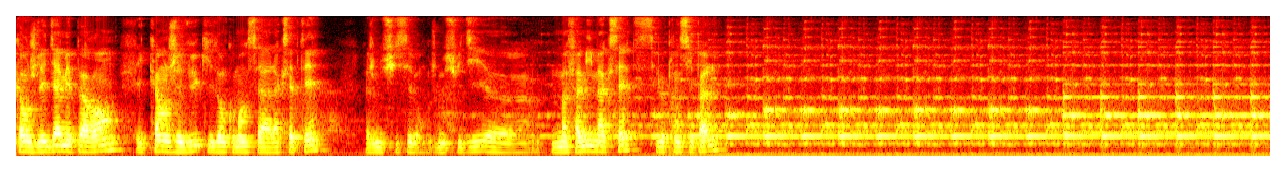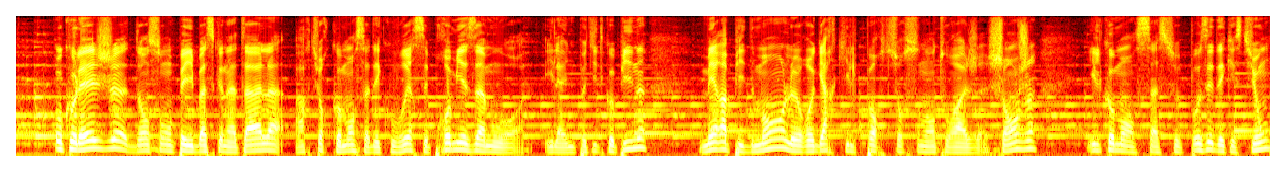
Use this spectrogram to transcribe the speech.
Quand je l'ai dit à mes parents et quand j'ai vu qu'ils ont commencé à l'accepter, je me suis dit c'est bon. Je me suis dit euh, ma famille m'accepte, c'est le principal. Au collège, dans son pays basque natal, Arthur commence à découvrir ses premiers amours. Il a une petite copine, mais rapidement, le regard qu'il porte sur son entourage change. Il commence à se poser des questions,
